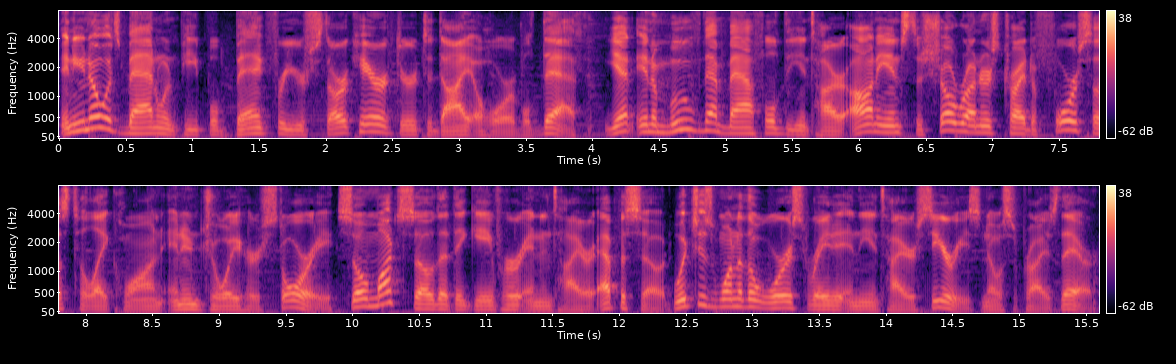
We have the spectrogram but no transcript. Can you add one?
And you know it's bad when people beg for your star character to die a horrible death. Yet in a move that baffled the entire audience, the showrunners tried to force us to like Kwan and enjoy her story story, so much so that they gave her an entire episode, which is one of the worst rated in the entire series, no surprise there.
